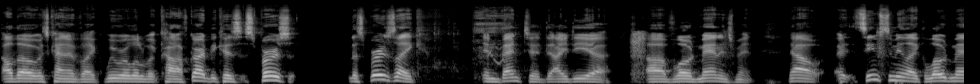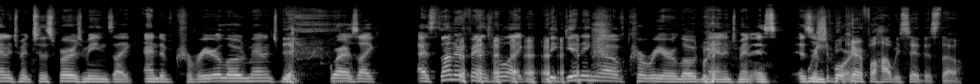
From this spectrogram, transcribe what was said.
although it was kind of like we were a little bit caught off guard because Spurs, the Spurs like invented the idea of load management. Now, it seems to me like load management to the Spurs means like end of career load management, whereas like as Thunder fans, we're like beginning of career load management is is we should be careful how we say this though.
